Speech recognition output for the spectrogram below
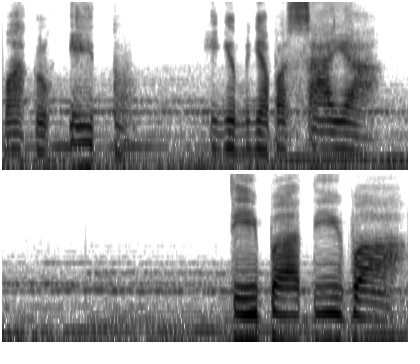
makhluk itu ingin menyapa saya. Tiba-tiba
